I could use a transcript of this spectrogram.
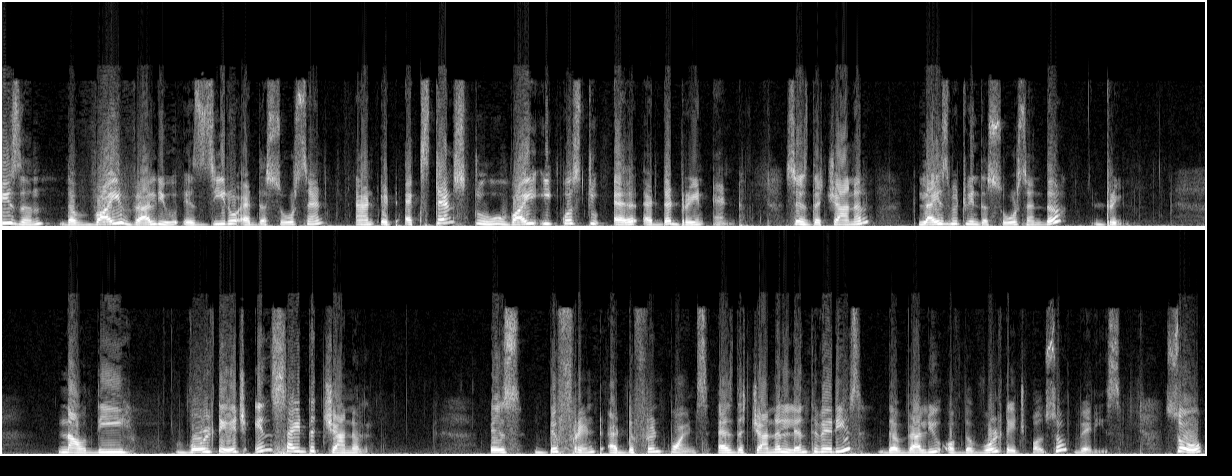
reason the y value is 0 at the source end and it extends to y equals to L at the drain end since the channel lies between the source and the drain. Now the voltage inside the channel is different at different points. As the channel length varies the value of the voltage also varies. So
